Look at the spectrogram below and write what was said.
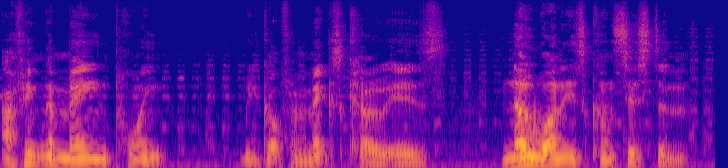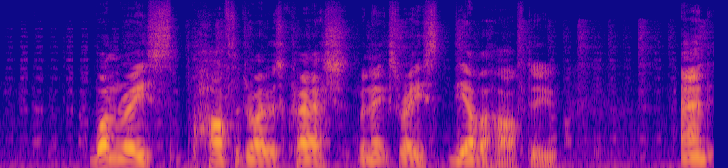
I think the main point we got from Mexico is no one is consistent. One race, half the drivers crash. The next race, the other half do. And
